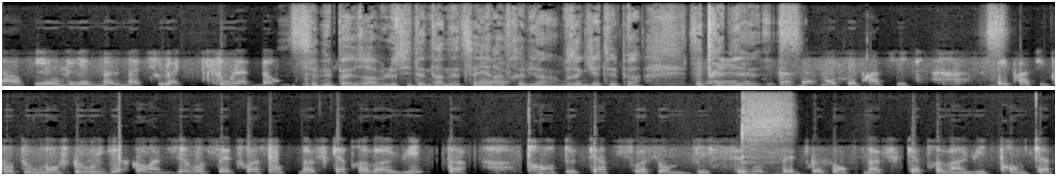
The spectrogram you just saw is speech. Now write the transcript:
Hein. J'ai oublié de me le mettre sous la sous là-dedans. Ce n'est pas grave, le site internet, ça ira très bien, vous inquiétez pas. C'est très bien. Le site internet, c'est pratique. C'est pratique pour tout le monde. Je peux vous le dire quand même. 07 69 88 34 70. 07 69 88 34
